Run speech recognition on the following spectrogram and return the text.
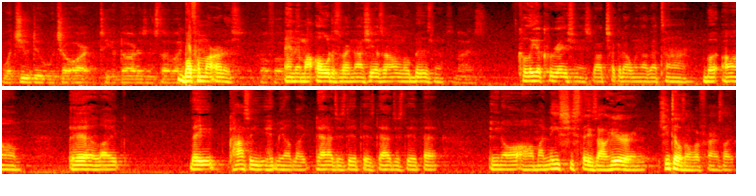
what you do with your art to your daughters and stuff like Both that? Both of my artists. Both of And then my oldest right now, she has her own little business. Nice. Kalia Creations. Y'all check it out when y'all got time. But um, yeah, like they constantly hit me up like, Dad, I just did this. Dad, I just did that. You know, uh, my niece, she stays out here and she tells all her friends like,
